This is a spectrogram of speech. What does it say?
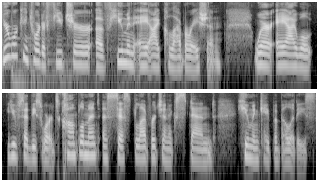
You're working toward a future of human AI collaboration where AI will, you've said these words, complement, assist, leverage, and extend human capabilities.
